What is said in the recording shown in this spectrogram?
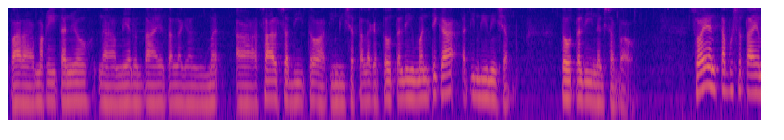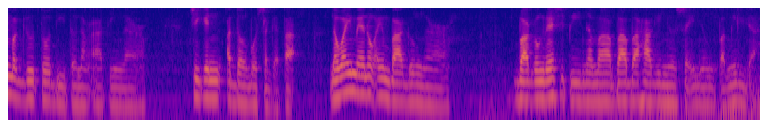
para makita nyo na meron tayo talagang ah, salsa dito at hindi siya talaga totally mantika at hindi rin siya totally nagsabaw. So, ayan, tapos na tayo magluto dito ng ating ah, chicken adobo sa gata. Naway meron kayong bagong ah, bagong recipe na mababahagi nyo sa inyong pamilya.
